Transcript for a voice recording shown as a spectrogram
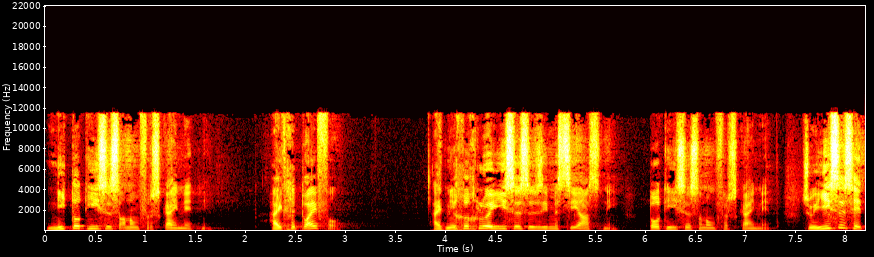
nie tot Jesus aan hom verskyn het nie. Hy het getwyfel. Hy het nie geglo Jesus is die Messias nie, tot Jesus aan hom verskyn het. So Jesus het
